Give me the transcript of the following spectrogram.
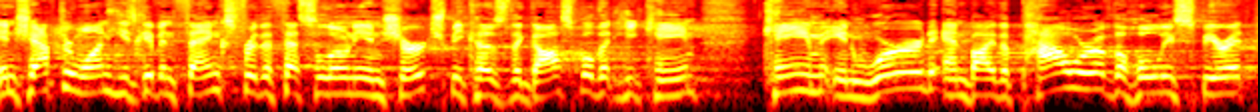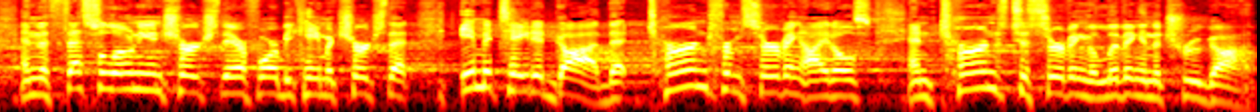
In chapter 1, he's given thanks for the Thessalonian church because the gospel that he came came in word and by the power of the Holy Spirit. And the Thessalonian church, therefore, became a church that imitated God, that turned from serving idols and turned to serving the living and the true God.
